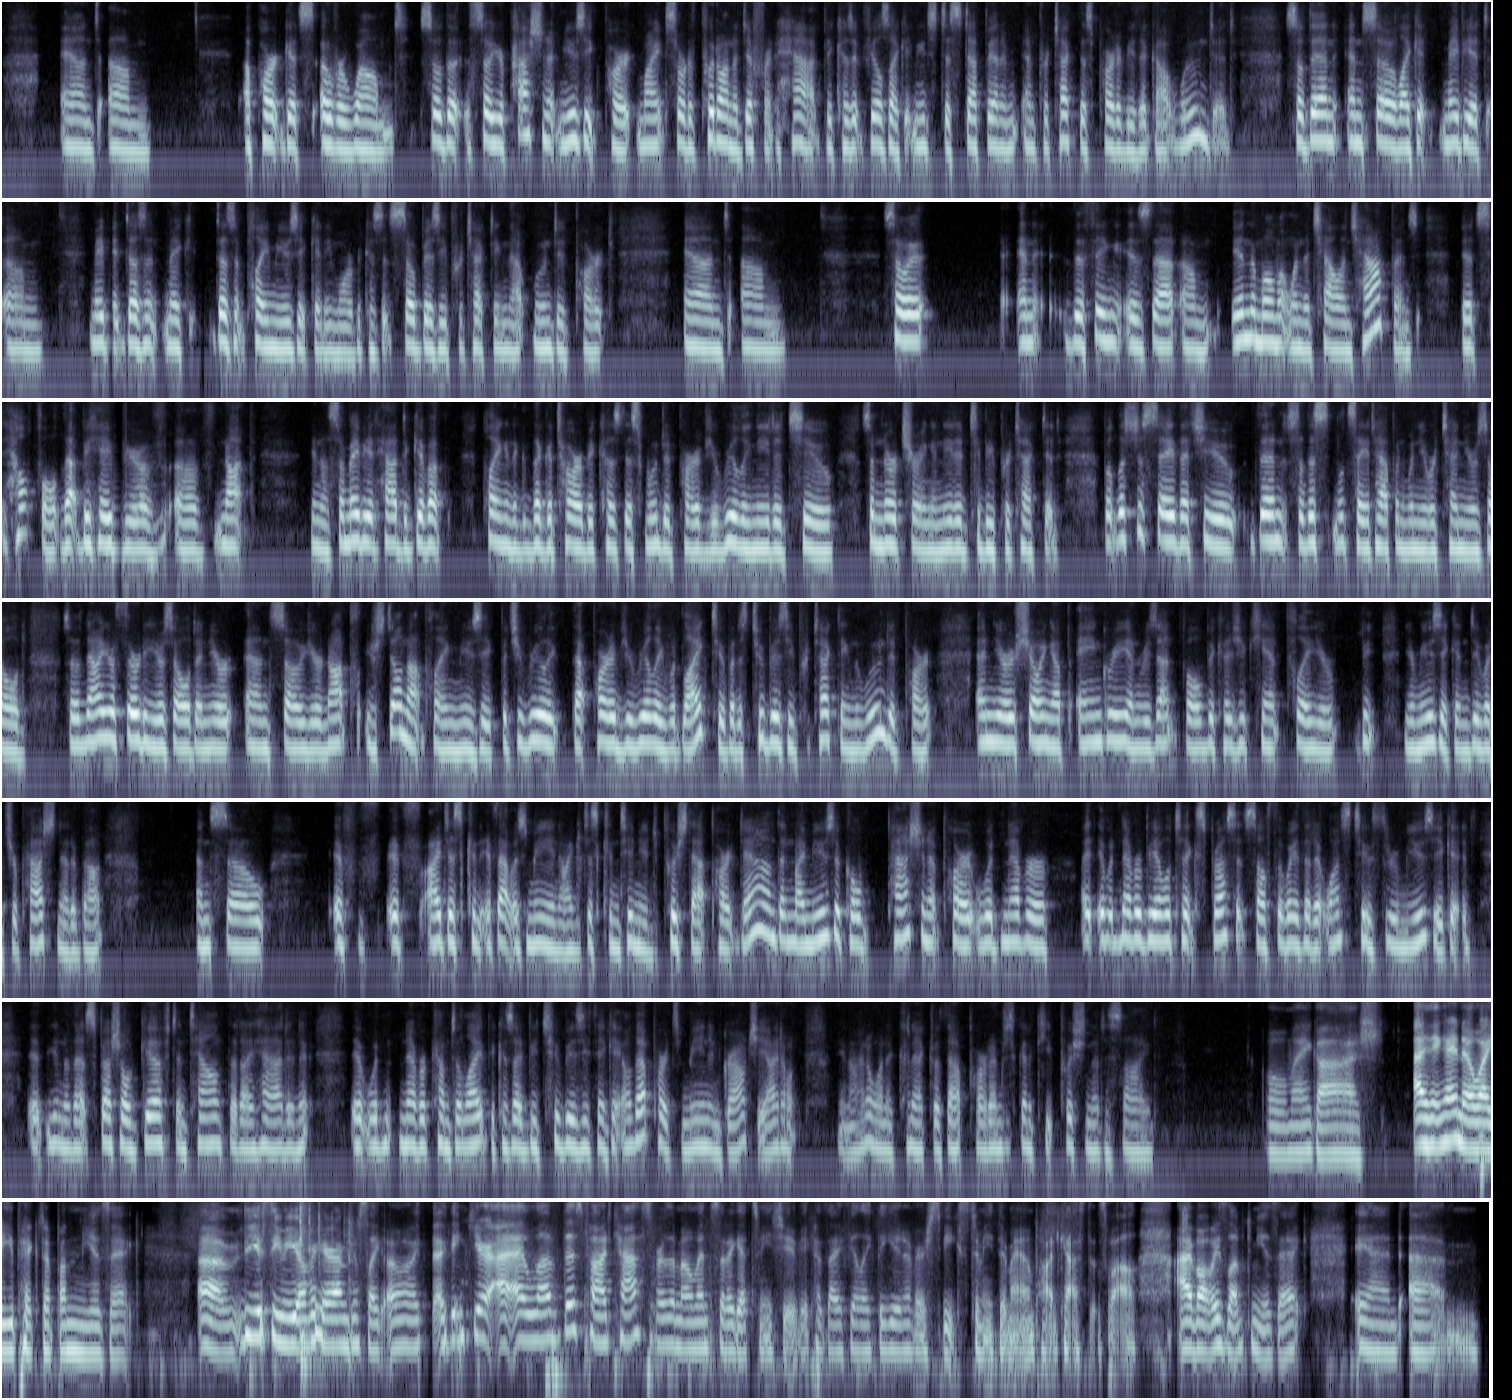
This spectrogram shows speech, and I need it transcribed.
And um, a part gets overwhelmed. So the so your passionate music part might sort of put on a different hat because it feels like it needs to step in and, and protect this part of you that got wounded. So then and so like it maybe it um, maybe it doesn't make doesn't play music anymore because it's so busy protecting that wounded part. And um, so it, and the thing is that um, in the moment when the challenge happens, it's helpful that behavior of of not you know so maybe it had to give up playing the, the guitar because this wounded part of you really needed to some nurturing and needed to be protected. But let's just say that you then so this let's say it happened when you were 10 years old. So now you're 30 years old and you're and so you're not you're still not playing music but you really that part of you really would like to but it's too busy protecting the wounded part. And you're showing up angry and resentful because you can't play your your music and do what you're passionate about. And so if if I just can if that was me and I just continued to push that part down, then my musical passionate part would never it would never be able to express itself the way that it wants to through music. It, it you know that special gift and talent that I had, and it it would never come to light because I'd be too busy thinking, oh, that part's mean and grouchy. I don't, you know, I don't want to connect with that part. I'm just going to keep pushing it aside. Oh my gosh. I think I know why you picked up on music. Um, do you see me over here? I'm just like, oh, I, I think you're. I, I, love this podcast for the moments that it gets me to because I feel like the universe speaks to me through my own podcast as well. I've always loved music, and um,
